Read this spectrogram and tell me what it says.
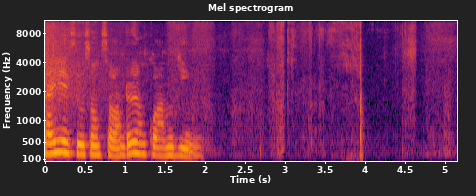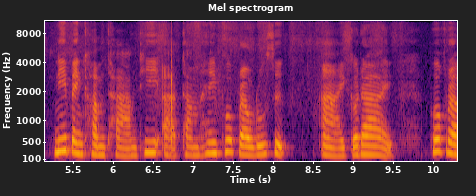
พระเยซูทรงสอนเรื่องความหยิ่ง นี่เป็นคำถามที่อาจทำให้พวกเรารู้สึกอายก็ได้ พวกเรา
